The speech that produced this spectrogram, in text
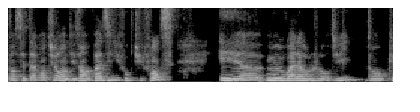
dans cette aventure en me disant, vas-y, il faut que tu fonces. Et me voilà aujourd'hui. Donc,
